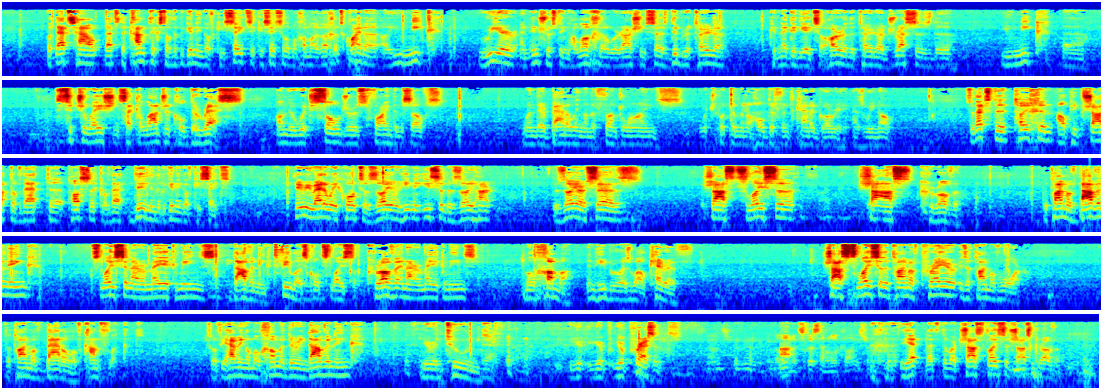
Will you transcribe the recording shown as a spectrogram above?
But that's how, that's the context of the beginning of Kiseitzi, Kiseitzi It's quite a, a, unique, rare, and interesting halacha where Rashi says, Dibra Torah, Keneged Yetzahara, the Torah addresses the unique uh, situation, psychological duress under which soldiers find themselves when they're battling on the front lines, which put them in a whole different category, as we know. So that's the toichen al pipshat of that uh, posuk of that din in the beginning of Kiseitz. Here he right away quotes a Zoyar, Hine Isa beZoyar. The Zoyar says, Shas tzloisa, Shas krova. The time of davening, tzloisa in Aramaic means davening. Tefillah is called tzloisa. Krova in Aramaic means Milchama in Hebrew as well, Kerev. Shas Tzloisa, the time of prayer, is a time of war. It's a time of battle, of conflict. So if you're having a Milchama during davening, you're in tuned. You're, you're, you're present. Uh, yeah, that's the word. Shas Tzloisa, Shas Krava.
